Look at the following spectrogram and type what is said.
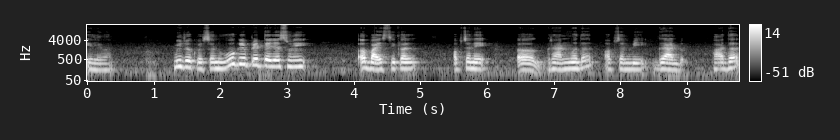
eleven બીજો question who gifted Tejaswini a bicycle option A grandmother option B grandfather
